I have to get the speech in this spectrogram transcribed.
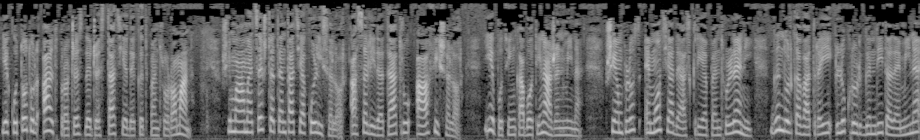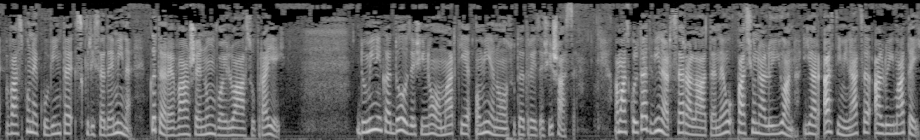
E cu totul alt proces de gestație decât pentru roman. Și mă amețește tentația culiselor, a sălii de teatru, a afișelor. E puțin cabotinaj în mine. Și în plus, emoția de a scrie pentru Leni, gândul că va trăi lucruri gândite de mine, va spune cuvinte scrise de mine, câte revanșe nu-mi voi lua asupra ei. Duminică 29 martie 1936 am ascultat vineri seara la Ateneu Pasiunea lui Ioan, iar azi dimineață a lui Matei,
